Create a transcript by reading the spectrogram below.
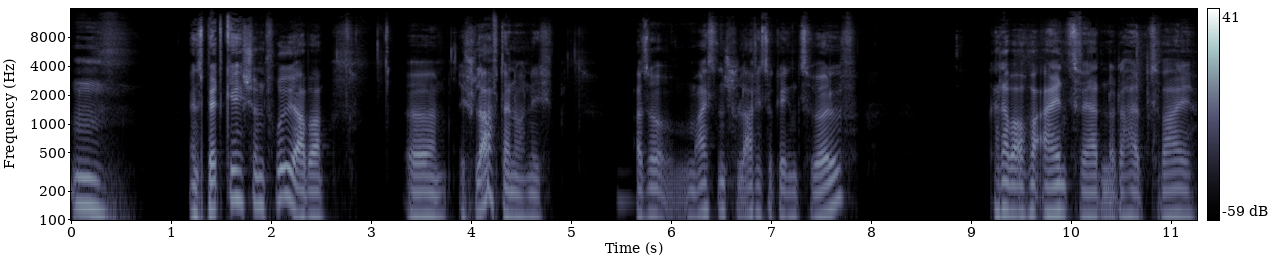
Hm. Ins Bett gehe ich schon früh, aber äh, ich schlafe dann noch nicht. Also meistens schlafe ich so gegen zwölf. Kann aber auch mal eins werden oder halb zwei.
